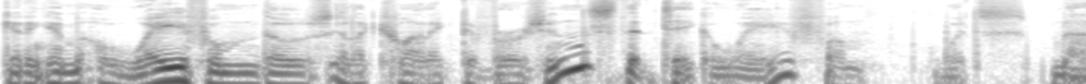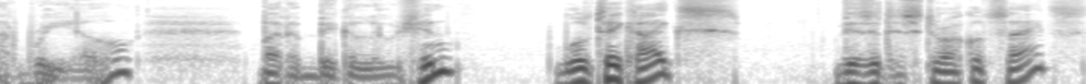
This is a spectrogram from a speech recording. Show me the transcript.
getting him away from those electronic diversions that take away from what's not real, but a big illusion. We'll take hikes, visit historical sites,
